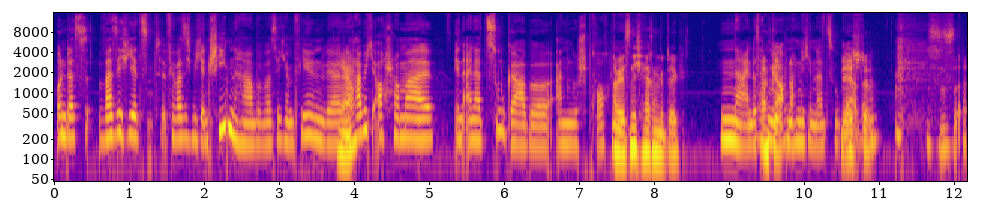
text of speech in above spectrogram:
Und das, was ich jetzt, für was ich mich entschieden habe, was ich empfehlen werde, ja. habe ich auch schon mal in einer Zugabe angesprochen. Aber jetzt nicht Herrengedeck. Nein, das hatten okay. wir auch noch nicht in der Zugabe. Ja, stimmt. Das ist ein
